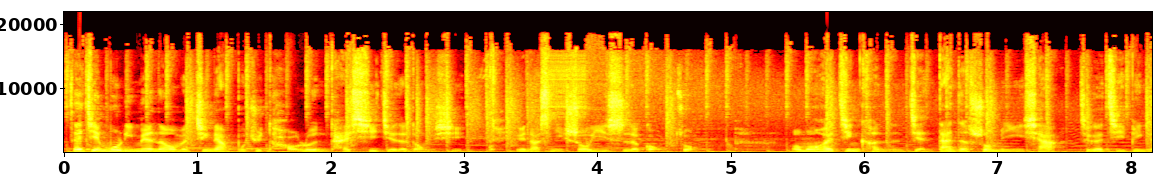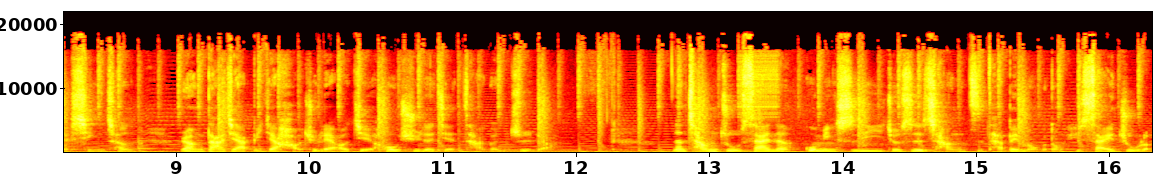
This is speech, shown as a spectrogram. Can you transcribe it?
在节目里面呢，我们尽量不去讨论太细节的东西，因为那是你兽医师的工作。我们会尽可能简单的说明一下这个疾病的形成，让大家比较好去了解后续的检查跟治疗。那肠阻塞呢，顾名思义就是肠子它被某个东西塞住了。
